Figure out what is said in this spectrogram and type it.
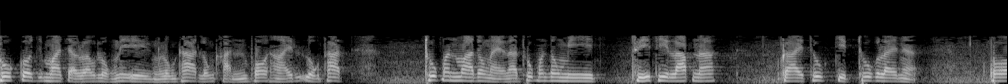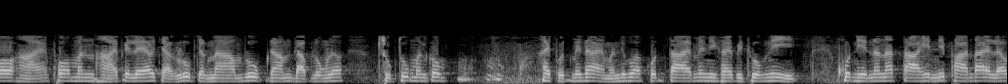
ทุกก็มาจากเราหลงนี่เองหลงธาตุหลงขันพอหายหลงธาตุทุกมันมาตรงไหนล่ะทุกมันต้องมีสีที่รับนะกายทุกจิตทุกอะไรเนี่ย พอหาย พอมันหายไปแล้วจากรูปจากนาม รูปนามดับลงแล้ว สุขทุกข์มันก็ให้ผลไม่ได้เหมือนที่ว่าคนตายไม่มีใครไปทวงหนี้ คนเห็นอนัตตาเห็นนิพพานได้แล้ว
